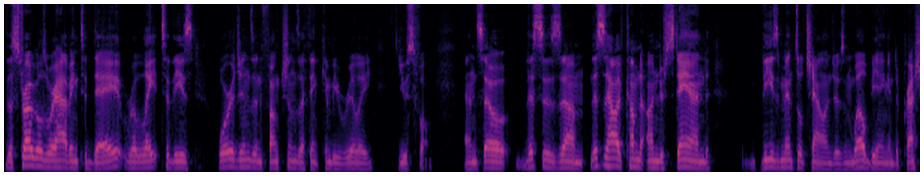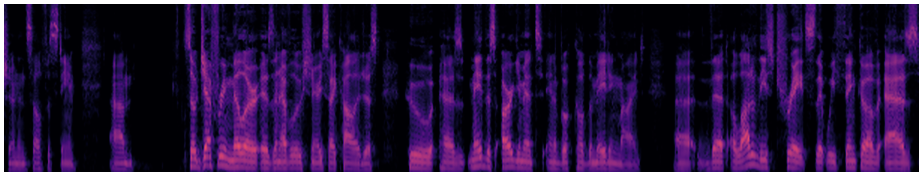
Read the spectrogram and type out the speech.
the struggles we're having today relate to these origins and functions i think can be really useful. And so this is um, this is how i've come to understand these mental challenges and well-being and depression and self-esteem um, so Geoffrey Miller is an evolutionary psychologist who has made this argument in a book called The Mating Mind uh, that a lot of these traits that we think of as,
